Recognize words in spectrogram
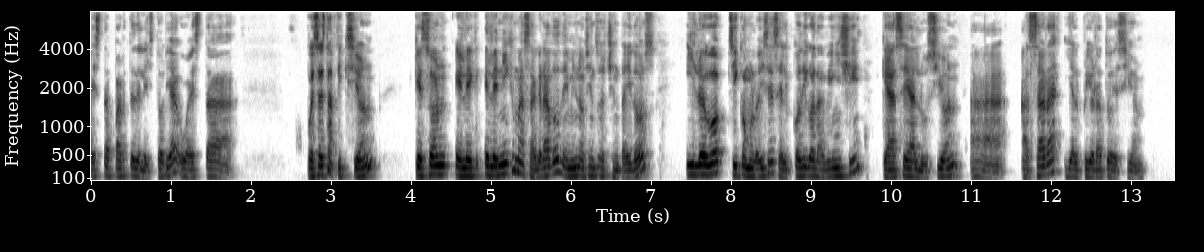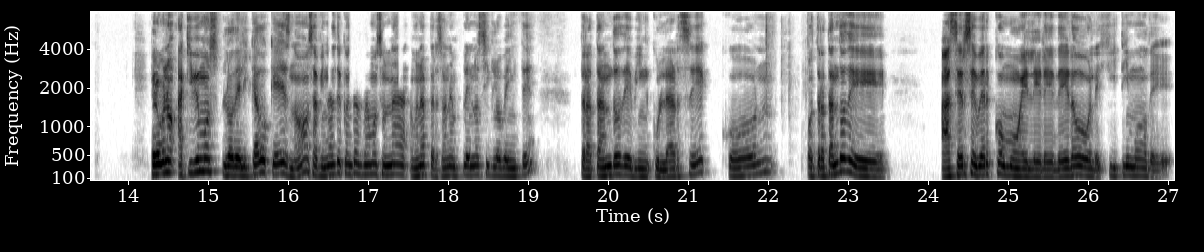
esta parte de la historia o a esta, pues a esta ficción, que son el, el, Enigma Sagrado de 1982 Y luego, sí, como lo dices, el código da Vinci, que hace alusión a, a Sara y al priorato de Sion. Pero bueno, aquí vemos lo delicado que es, ¿no? O sea, a final de cuentas vemos una, una persona en pleno siglo XX tratando de vincularse con, o tratando de hacerse ver como el heredero legítimo de,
